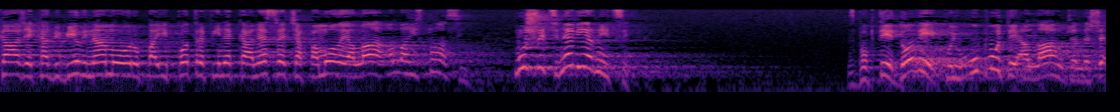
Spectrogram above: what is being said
kaže kad bi bili na moru pa ih potrefi neka nesreća pa mole Allah, Allah ih spasi. Mušlici, nevjernici. Zbog te dove koju upute Allahu Đaleše,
